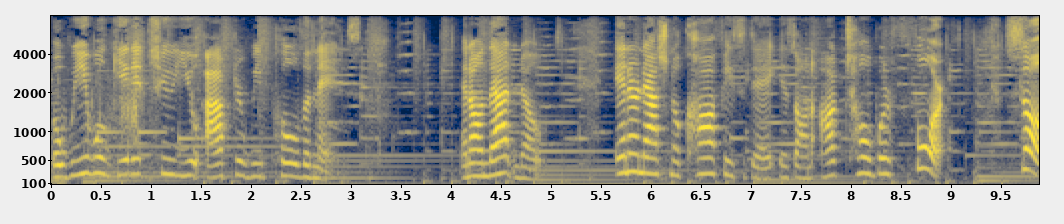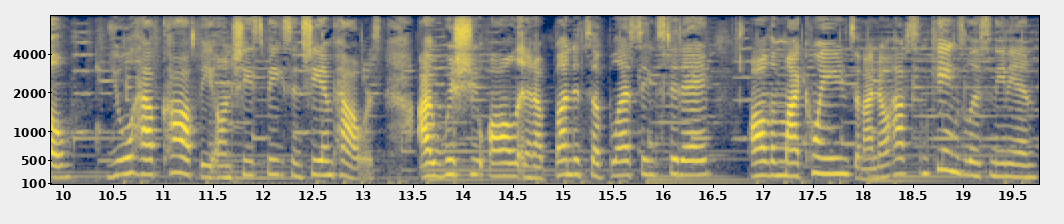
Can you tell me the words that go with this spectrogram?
but we will get it to you after we pull the names. And on that note, International Coffees Day is on October 4th. So you will have coffee on She Speaks and She Empowers. I wish you all an abundance of blessings today. All of my queens, and I know I have some kings listening in,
